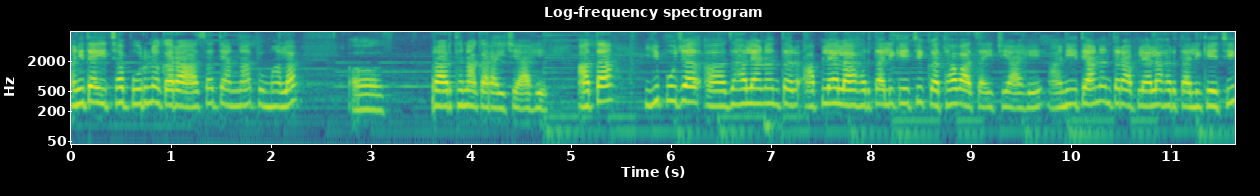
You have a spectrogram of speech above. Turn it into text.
आणि त्या इच्छा पूर्ण करा असं त्यांना तुम्हाला प्रार्थना करायची आहे. आता ही पूजा झाल्यानंतर आपल्याला हरतालिकेची कथा वाचायची आहे आणि त्यानंतर आपल्याला हरतालिकेची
